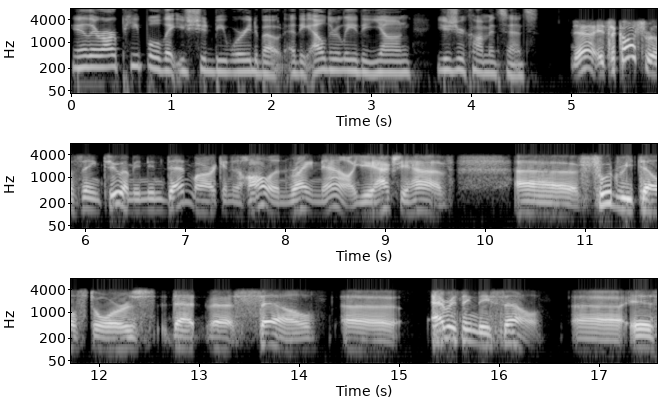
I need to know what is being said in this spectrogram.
you know, there are people that you should be worried about: uh, the elderly, the young. Use your common sense. Yeah, it's a cultural thing too. I mean, in Denmark and in Holland right now, you actually have uh, food retail stores that uh, sell uh, everything they sell uh, is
